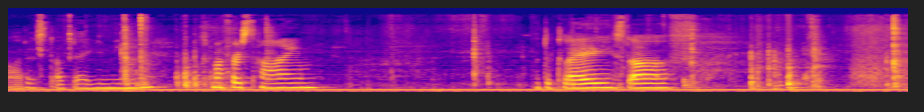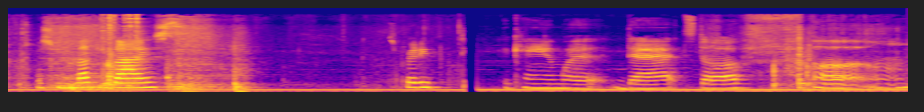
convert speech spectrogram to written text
All the stuff that you need. It's my first time with the clay stuff. Wish me luck, you guys. It's pretty. It came with that stuff. Uh,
